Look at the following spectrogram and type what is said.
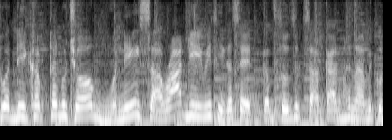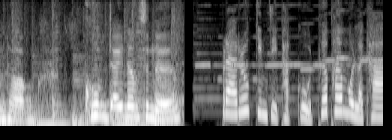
สวัสดีครับท่านผู้ชม วันนี้สาระดีวิถีเกษตรกับศูนย์ศึกษาการพัฒนาพิกุลทอง ภูมิใจนำเสนอ แปรรูปกิมจิผักกูดเพื่อเพิ่มมูลค่า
